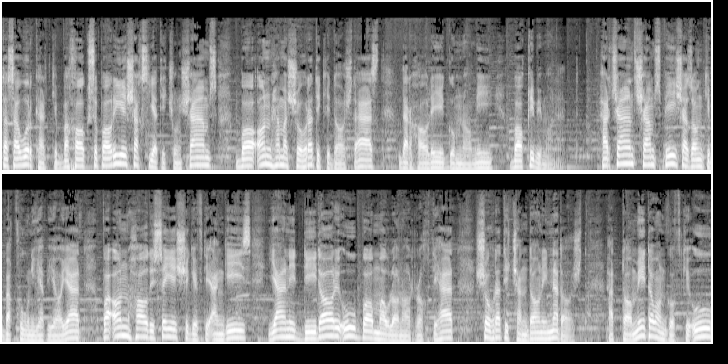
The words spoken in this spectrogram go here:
تصور کرد که به خاک سپاری شخصیتی چون شمس با آن همه شهرتی که داشته است در حاله گمنامی باقی بماند. هرچند شمس پیش از آن که به قونیه بیاید و آن حادثه شگفتی انگیز یعنی دیدار او با مولانا رخ دهد شهرت چندانی نداشت حتی می توان گفت که او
